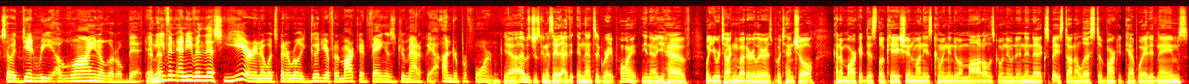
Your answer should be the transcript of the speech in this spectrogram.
So it did realign a little bit. And, that's- even and even this year, in what's been a really good year for the market, Fang has dramatically underperformed. Mm-hmm. Yeah, I was just going to say, I and that's a great point. You know, you have what you were talking about earlier as potential kind of market dislocation. Money is coming into a model, is going into an index based on a list of market cap weighted names.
